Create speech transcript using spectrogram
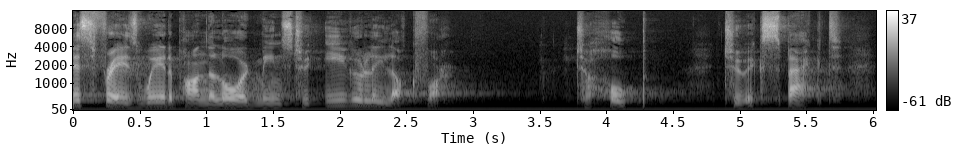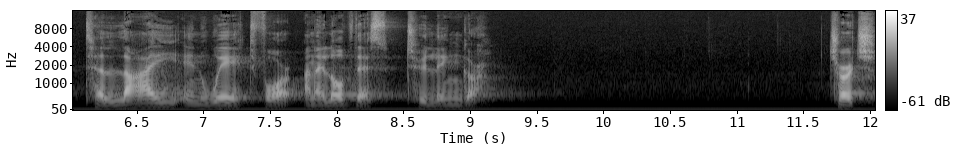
this phrase, wait upon the Lord, means to eagerly look for, to hope, to expect, to lie in wait for, and I love this, to linger. Church,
